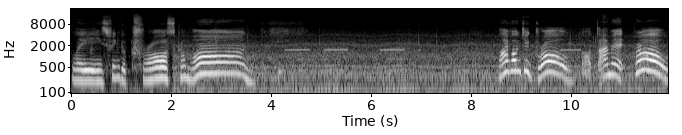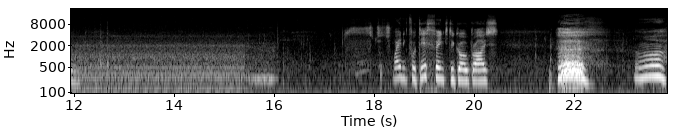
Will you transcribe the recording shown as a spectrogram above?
Please, finger crossed. Come on. Why won't you grow? God damn it. Grow. Waiting for this thing to go, guys. oh. oh,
